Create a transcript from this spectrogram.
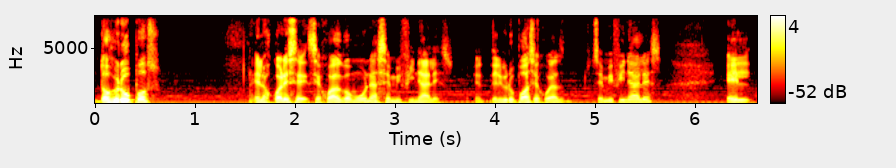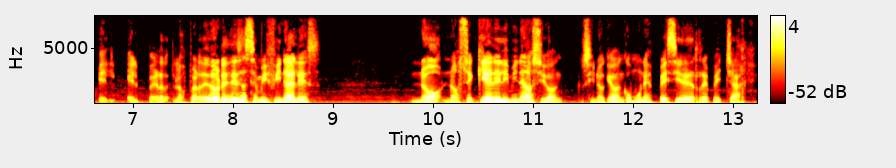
dos grupos en los cuales se, se juegan como unas semifinales. Del grupo A se juegan semifinales. Los perdedores de esas semifinales no, no se quedan eliminados, sino que van como una especie de repechaje.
